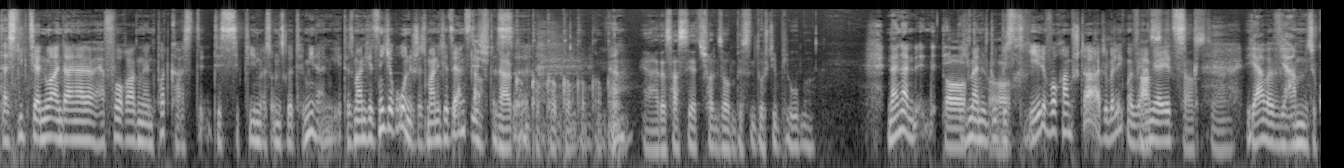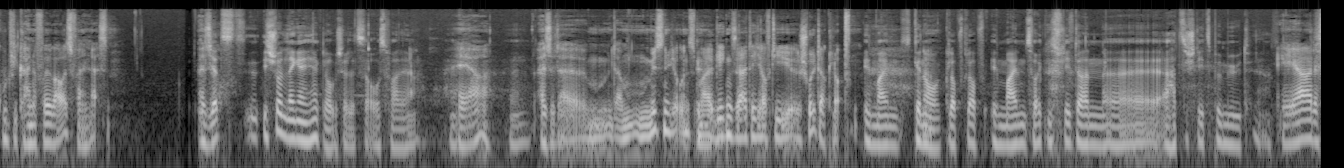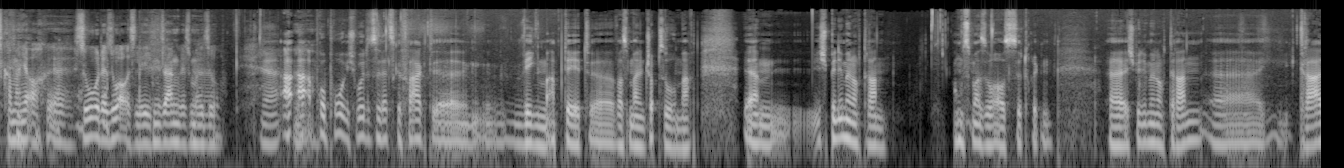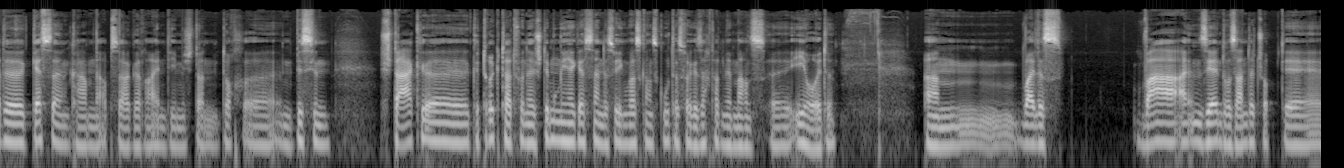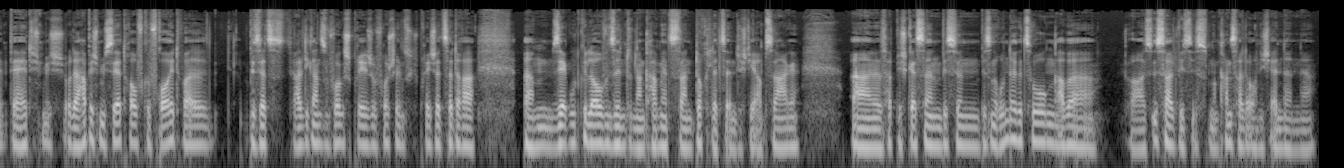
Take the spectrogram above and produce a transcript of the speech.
Das liegt ja nur an deiner hervorragenden Podcast-Disziplin, was unsere Termine angeht. Das meine ich jetzt nicht ironisch, das meine ich jetzt ernsthaft. Ich, das, na, komm, äh, komm, komm, komm, komm, komm, komm. ja. Ja. das hast du jetzt schon so ein bisschen durch die Blume. Nein, nein, Doch, ich meine, doch, du doch. bist jede Woche am Start. Überleg mal, wir Fast, haben ja jetzt, fast, ja. ja, aber wir haben so gut wie keine Folge ausfallen lassen. Also Jetzt ist schon länger her, glaube ich, der letzte Ausfall, ja. Ja, ja. Also da, da müssen wir uns mal gegenseitig auf die Schulter klopfen. In meinem, genau, klopf, klopf. In meinem Zeugnis steht dann, äh, er hat sich stets bemüht. Ja, ja das kann man ja auch äh, so oder so auslegen, sagen wir es mal ja. so. Ja. A ja. Apropos, ich wurde zuletzt gefragt, äh, wegen dem Update, äh, was meine Jobsuche macht. Ähm, ich bin immer noch dran, um es mal so auszudrücken. Äh, ich bin immer noch dran. Äh, Gerade gestern kam eine Absage rein, die mich dann doch äh, ein bisschen stark äh, gedrückt hat von der Stimmung her gestern. Deswegen war es ganz gut, dass wir gesagt hatten, wir machen es äh, eh heute. Ähm, weil es war ein sehr interessanter Job, der, der hätte ich mich oder habe ich mich sehr drauf gefreut, weil bis jetzt halt die ganzen Vorgespräche, Vorstellungsgespräche etc. Ähm, sehr gut gelaufen sind und dann kam jetzt dann doch letztendlich die Absage. Äh, das hat mich gestern ein bisschen, ein bisschen runtergezogen, aber ja, es ist halt, wie es ist. Man kann es halt auch nicht ändern, ja.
